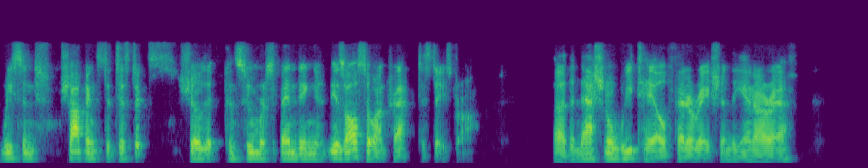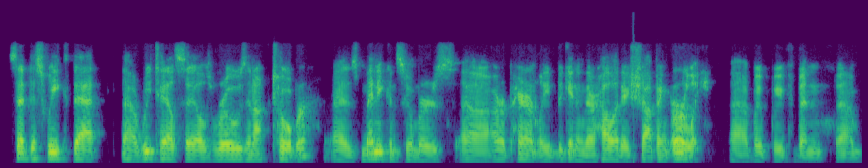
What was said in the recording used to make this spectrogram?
recent shopping statistics show that consumer spending is also on track to stay strong. Uh, the National Retail Federation, the NRF, said this week that uh, retail sales rose in October as many consumers uh, are apparently beginning their holiday shopping early. We, have been um,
